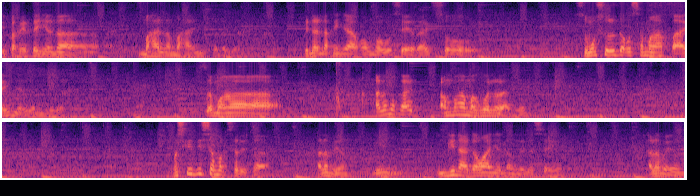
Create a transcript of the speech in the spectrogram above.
ipakita nyo na mahal na mahal nyo talaga. Pinalaki niya akong mahusay, right? So, sumusunod ako sa mga pahay niya, ganun, di ba? Sa mga, alam mo kahit ang mga magulang natin, maski hindi siya magsalita, alam mo yun, yung, yung ginagawa niya lang nila sa'yo, alam mo yun,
